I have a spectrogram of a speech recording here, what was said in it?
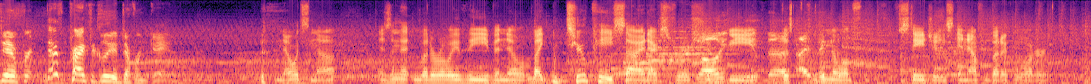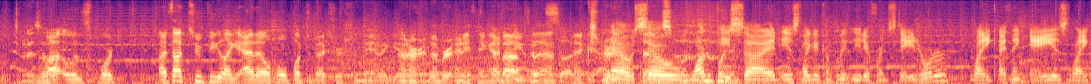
different. That's practically a different game. no, it's not. Isn't it literally the vanilla? Like 2P side extra should Well, be the- the, I think- vanilla stages in alphabetical order. Is it? Well, was more. I thought 2P like added a whole bunch of extra shenanigans. I don't remember anything about and the such, yeah. extra. No, so one planned. P side is like a completely different stage order. Like I think A is like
